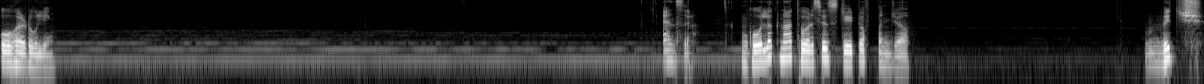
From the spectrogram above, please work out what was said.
overruling Answer Golaknath versus State of Punjab. Which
